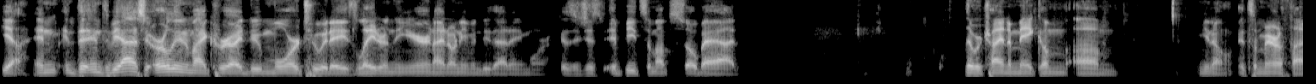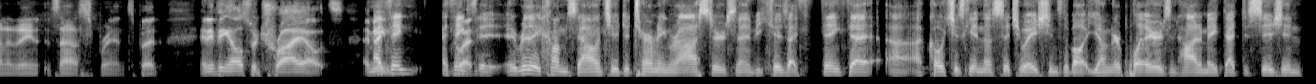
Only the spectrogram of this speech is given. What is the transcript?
yeah, and and to be honest, early in my career, I do more two a days. Later in the year, and I don't even do that anymore because it just it beats them up so bad. They were trying to make them, um, you know, it's a marathon. It ain't. It's not a sprint. But anything else with tryouts? I mean, I think I think that it really comes down to determining rosters then because I think that uh, a coach is getting those situations about younger players and how to make that decision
